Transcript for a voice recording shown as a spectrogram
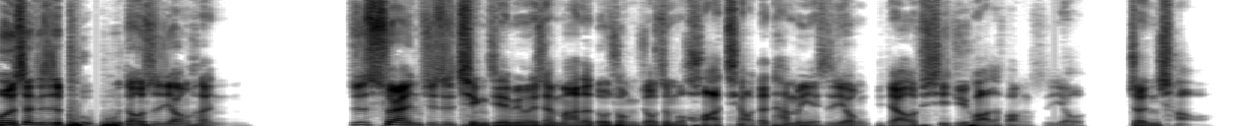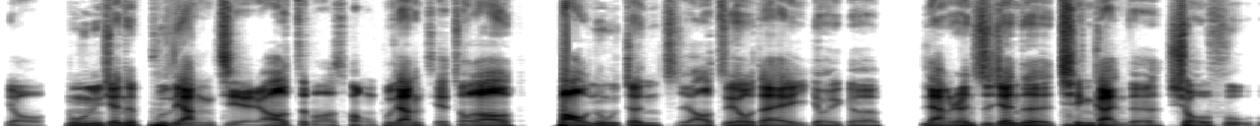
或者甚至是《瀑布》，都是用很就是虽然就是情节没有像《妈的多重宇宙》这么花俏，但他们也是用比较戏剧化的方式，有争吵，有母女间的不谅解，然后怎么从不谅解走到暴怒争执，然后最后再有一个两人之间的情感的修复。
